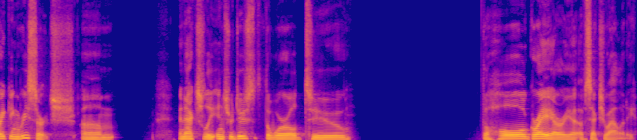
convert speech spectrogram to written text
groundbreaking research um, and actually introduced the world to the whole gray area of sexuality,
